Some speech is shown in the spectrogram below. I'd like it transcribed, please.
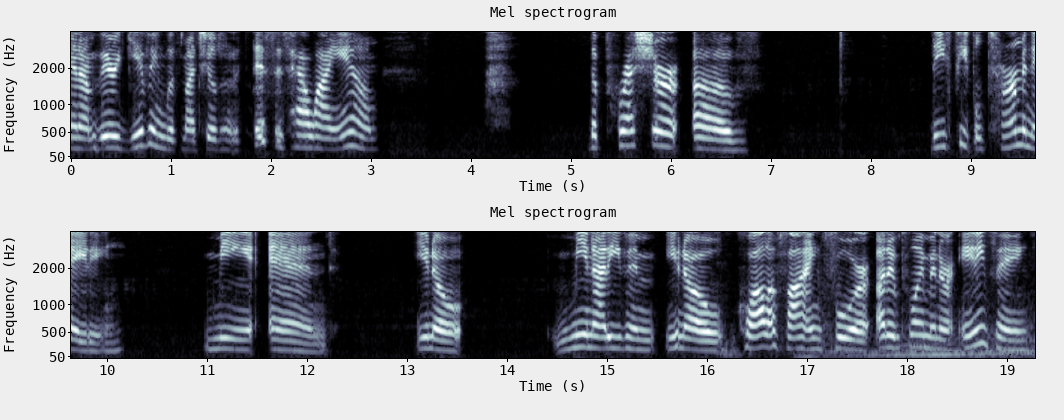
and I'm very giving with my children that this is how I am, the pressure of these people terminating me and, you know, me not even, you know, qualifying for unemployment or anything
